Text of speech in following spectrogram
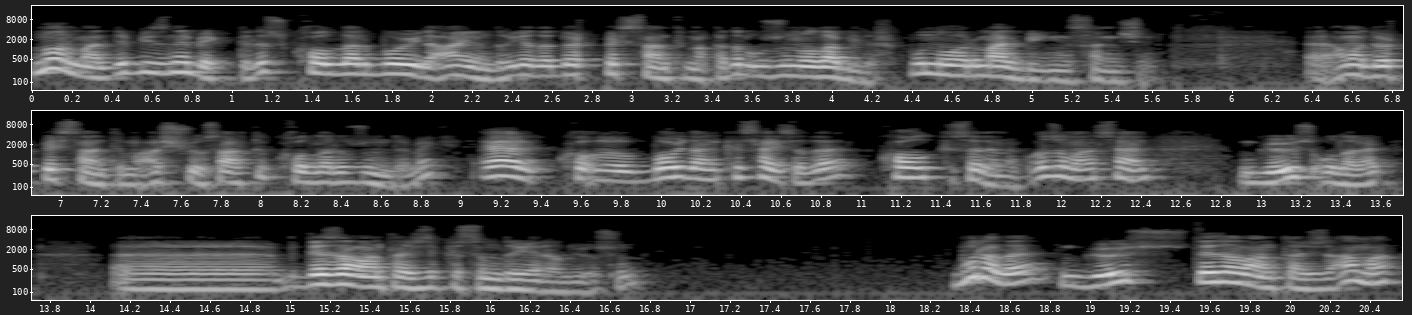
Normalde biz ne bekleriz? Kollar boyuyla aynıdır ya da 4-5 santime kadar uzun olabilir. Bu normal bir insan için. E, ama 4-5 santimi aşıyorsa artık kollar uzun demek. Eğer e, boydan kısaysa da kol kısa demek. O zaman sen göğüs olarak e, dezavantajlı kısımda yer alıyorsun. Burada göğüs dezavantajlı ama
